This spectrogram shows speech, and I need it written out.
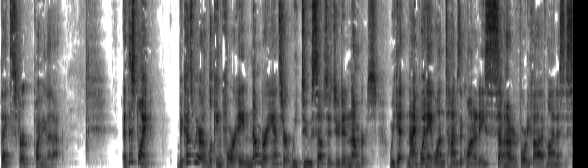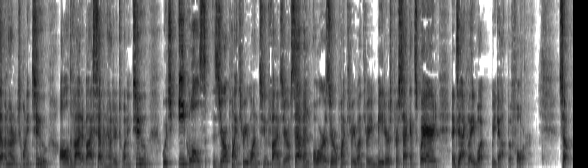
Thanks for pointing that out. At this point, because we are looking for a number answer, we do substitute in numbers we get 9.81 times the quantity 745 minus 722, all divided by 722, which equals 0.312507 or 0.313 meters per second squared, exactly what we got before. So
